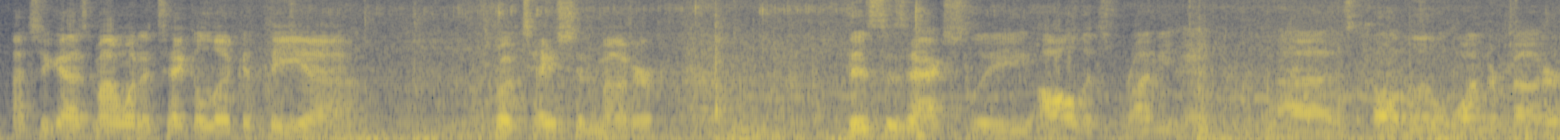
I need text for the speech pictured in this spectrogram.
thought you guys might want to take a look at the uh, rotation motor. This is actually all that's running it. Uh, it's called Little Wonder Motor.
